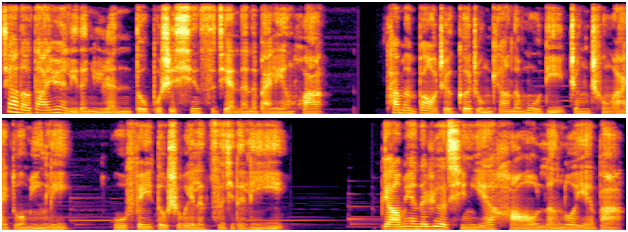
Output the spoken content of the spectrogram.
嫁到大院里的女人都不是心思简单的白莲花，她们抱着各种各样的目的争宠爱夺名利，无非都是为了自己的利益。表面的热情也好，冷落也罢，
